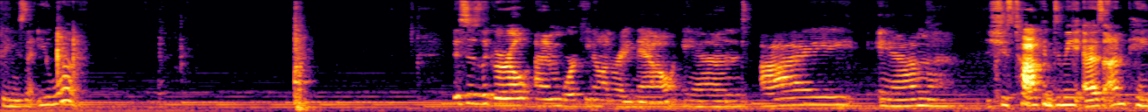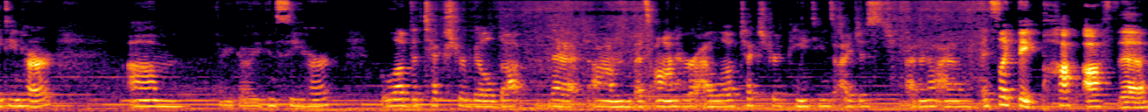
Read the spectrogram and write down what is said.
things that you love. This is the girl I'm working on right now and I am she's talking to me as I'm painting her. Um, there you go, you can see her. Love the texture buildup that um, that's on her. I love textured paintings. I just, I don't know, I it's like they pop off the,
